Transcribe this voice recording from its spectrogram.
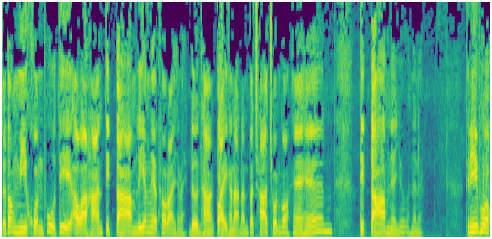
จะต้องมีคนผู้ที่เอาอาหารติดตามเลี้ยงเนี่ยเท่าไหร่ใช่ไหมเดินทางไกลขนาดนั้นประชาชนก็แห่แหนติดตามเนี่ยเยอะเนี่ยนะทีนี้พวก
